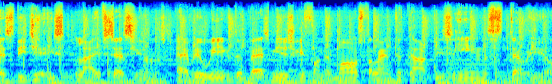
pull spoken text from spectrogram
Guest DJs, live sessions. Every week, the best music from the most talented artists in stereo.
